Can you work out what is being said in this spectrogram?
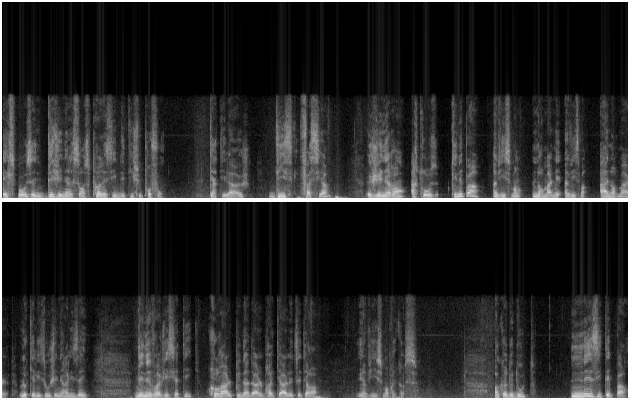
expose à une dégénérescence progressive des tissus profonds, cartilage, disque, fascia, générant arthrose, qui n'est pas un vieillissement normal, mais un vieillissement anormal, localisé ou généralisé. Des névralgies sciatiques, chorales, pudendales, brachiales, etc. Et un vieillissement précoce. En cas de doute, n'hésitez pas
